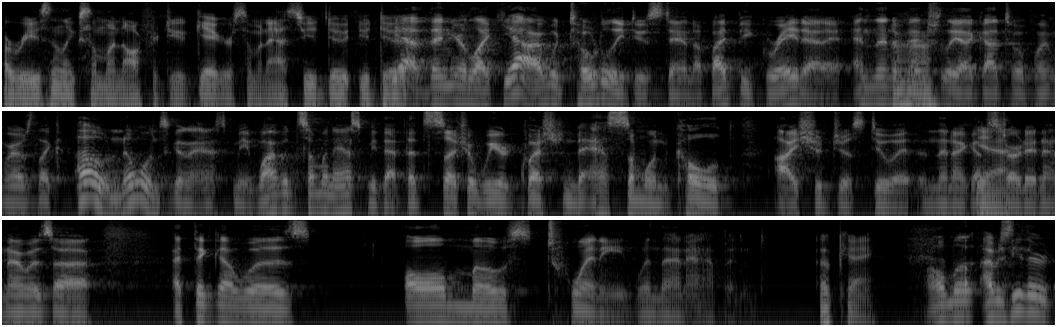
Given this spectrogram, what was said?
a reason, like someone offered you a gig or someone asked you to do it, you do Yeah, it. Yeah, then you're like, "Yeah, I would totally do stand up. I'd be great at it." And then Uh-huh. eventually I got to a point where I was like, "Oh, no one's going to ask me. Why would someone ask me that? That's such a weird question to ask someone cold. I should just do it." And then I got Yeah. started and I was uh I think I was almost 20 when that happened. Okay. Almost, I was either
